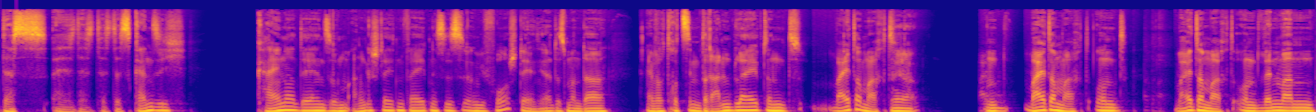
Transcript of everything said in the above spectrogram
das, also das, das, das kann sich keiner, der in so einem Angestelltenverhältnis ist, irgendwie vorstellen, ja, dass man da einfach trotzdem dran bleibt und weitermacht. Ja. Und weitermacht und weitermacht. Und wenn man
